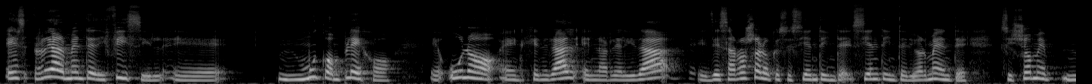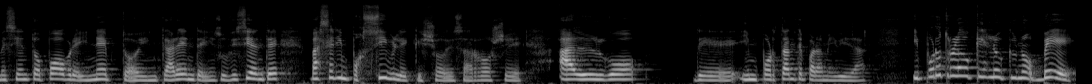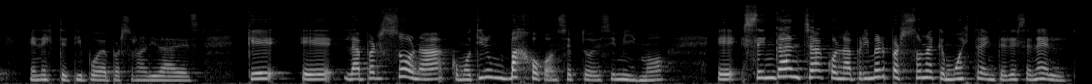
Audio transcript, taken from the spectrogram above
Es realmente difícil, eh, muy complejo. Eh, uno en general en la realidad eh, desarrolla lo que se siente, siente interiormente. Si yo me, me, siento pobre, inepto, incarente, insuficiente, va a ser imposible que yo desarrolle algo de importante para mi vida. Y por otro lado, ¿qué es lo que uno ve en este tipo de personalidades? Que eh, la persona, como tiene un bajo concepto de sí mismo, se engancha con la primera persona que muestra interés en él.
